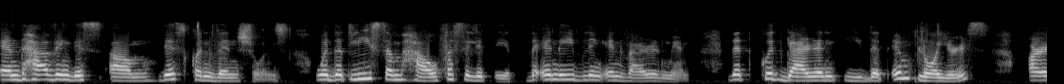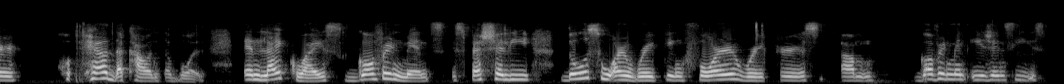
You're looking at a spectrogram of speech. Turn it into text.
And having this um, these conventions would at least somehow facilitate the enabling environment that could guarantee that employers are held accountable. And likewise, governments, especially those who are working for workers, um, government agencies,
